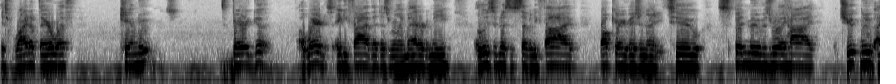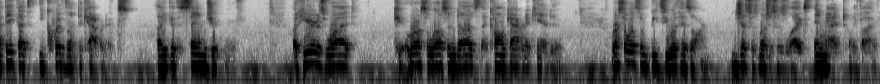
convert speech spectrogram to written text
It's right up there with Cam Newton's. It's very good. Awareness, 85. That doesn't really matter to me. Elusiveness is 75. Ball carry vision, 92. Spin move is really high. Juke move, I think that's equivalent to Kaepernick's. I think they're the same juke move. But here's what Russell Wilson does that Colin Kaepernick can't do. Russell Wilson beats you with his arm just as much as his legs in Madden 25.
